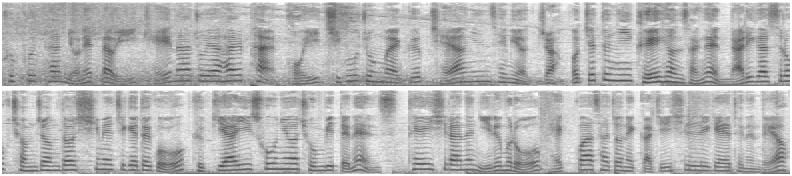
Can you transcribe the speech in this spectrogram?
풋풋한 연애 따위 개나 줘야 할 판 거의 지구 종말급 재앙인 셈이었죠. 어쨌든 이 괴 현상은 날이 갈수록 점점 더 심해지게 되고 급기야 이 소녀 좀비 떼는 스테이시라는 이름으로 백과사전에까지 실리게 되는데요.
